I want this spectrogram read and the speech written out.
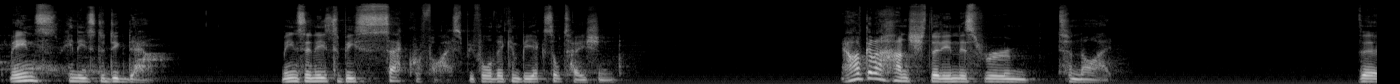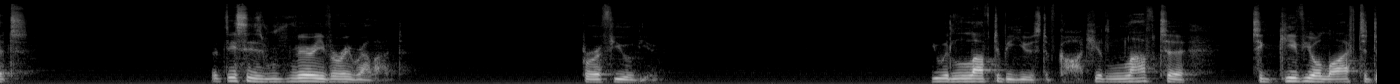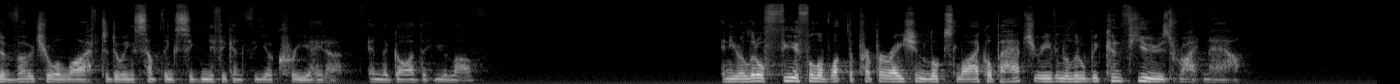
It means he needs to dig down. It means there needs to be sacrifice before there can be exaltation. Now, I've got a hunch that in this room tonight, that, that this is very, very relevant for a few of you. You would love to be used of God. You'd love to, to give your life, to devote your life to doing something significant for your Creator and the God that you love. And you're a little fearful of what the preparation looks like, or perhaps you're even a little bit confused right now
